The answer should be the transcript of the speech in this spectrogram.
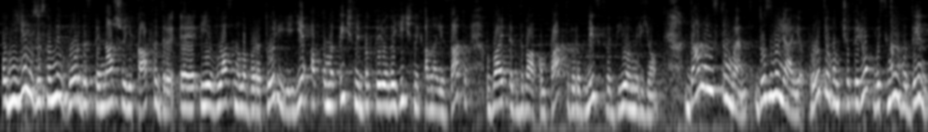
Однією з основних гордостей нашої кафедри е, і власне лабораторії є автоматичний бактеріологічний аналізатор Vitek 2 Compact виробництва Біомір'йо. Даний інструмент дозволяє протягом 4-8 годин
